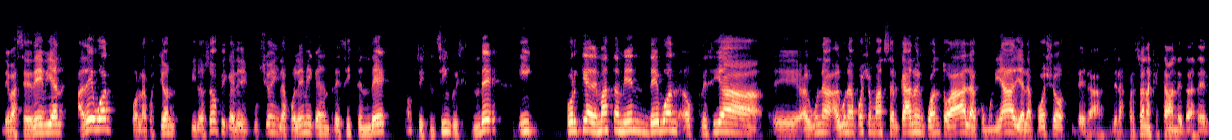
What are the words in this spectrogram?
de base Debian a Debian por la cuestión filosófica y la discusión y la polémica entre System D, o System 5 y System D, y porque además también Debian ofrecía eh, alguna, algún apoyo más cercano en cuanto a la comunidad y al apoyo de las, de las personas que estaban detrás del,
